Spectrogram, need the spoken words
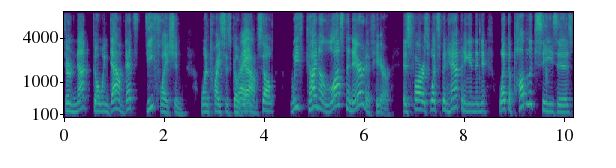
They're not going down. That's deflation when prices go right. down. So we've kind of lost the narrative here as far as what's been happening. And then what the public sees is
